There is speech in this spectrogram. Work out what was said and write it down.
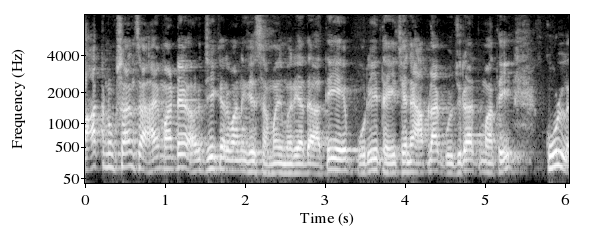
પાક નુકસાન સહાય માટે અરજી કરવાની જે સમય મર્યાદા હતી એ પૂરી થઈ છે અને આપણા ગુજરાતમાંથી કુલ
